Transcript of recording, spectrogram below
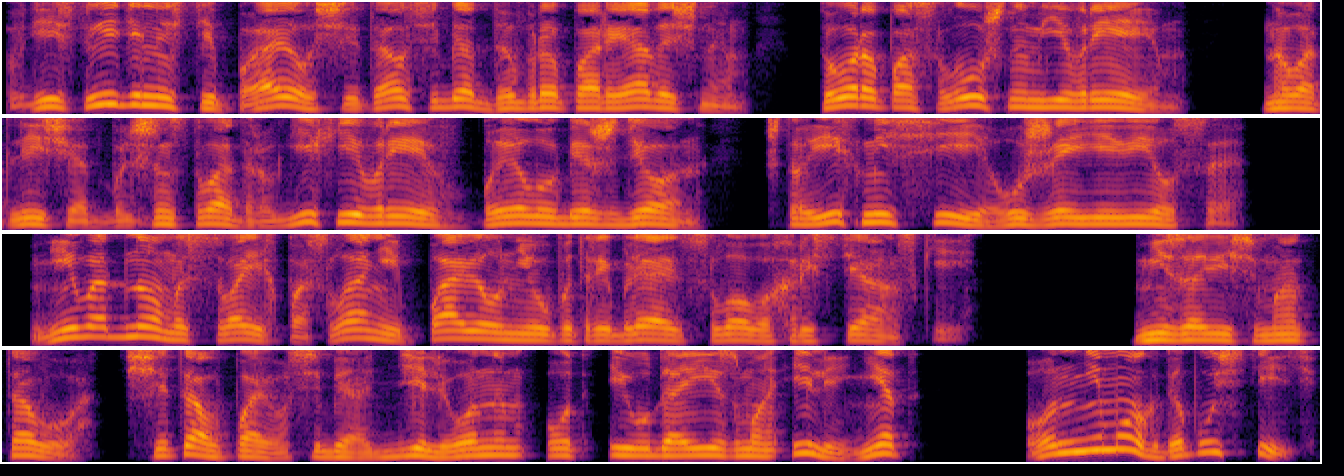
В действительности Павел считал себя добропорядочным, торопослушным евреем, но в отличие от большинства других евреев был убежден, что их Мессия уже явился. Ни в одном из своих посланий Павел не употребляет слово «христианский». Независимо от того, считал Павел себя отделенным от иудаизма или нет, он не мог допустить,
